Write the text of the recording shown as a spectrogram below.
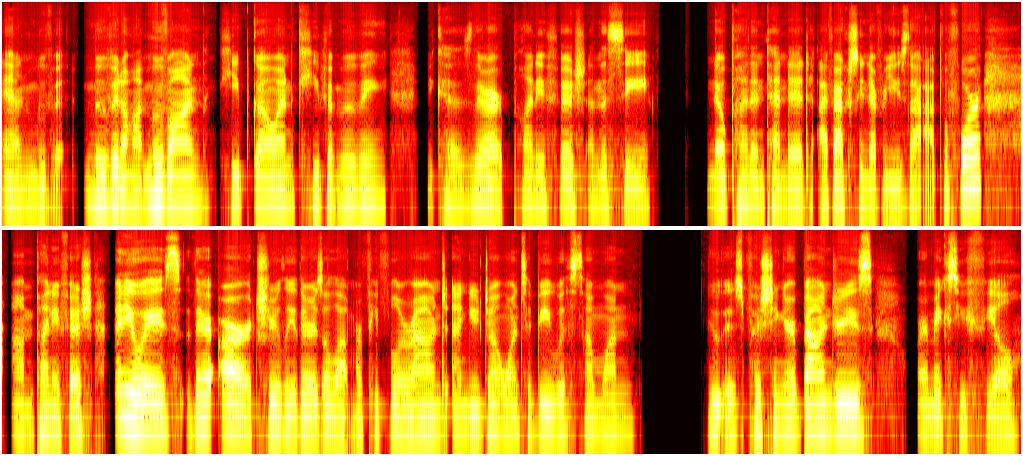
and move it, move it on, move on, keep going, keep it moving, because there are plenty of fish in the sea. No pun intended. I've actually never used that app before. Um, plenty of fish. Anyways, there are truly there's a lot more people around, and you don't want to be with someone who is pushing your boundaries or makes you feel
